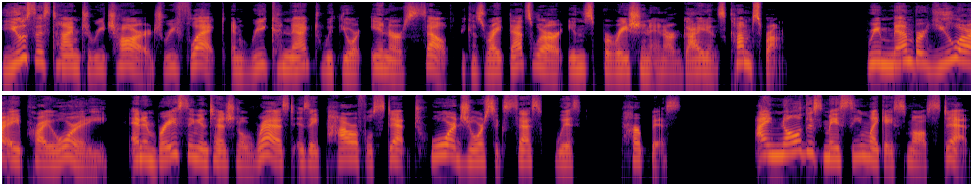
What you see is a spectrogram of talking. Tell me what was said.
Use this time to recharge, reflect, and reconnect with your inner self because, right, that's where our inspiration and our guidance comes from. Remember, you are a priority, and embracing intentional rest is a powerful step towards your success with purpose. I know this may seem like a small step,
